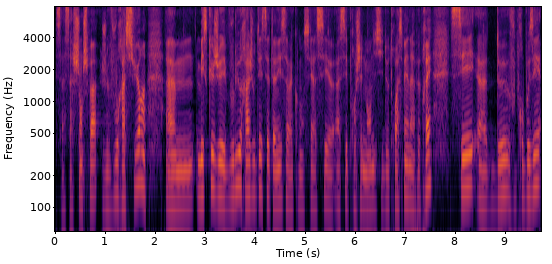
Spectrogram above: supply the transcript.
Ça, ça change pas, je vous rassure. mais ce que j'ai voulu rajouter cette année, ça va commencer assez, prochainement, d'ici 2-3 semaines à peu près, c'est de vous proposer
